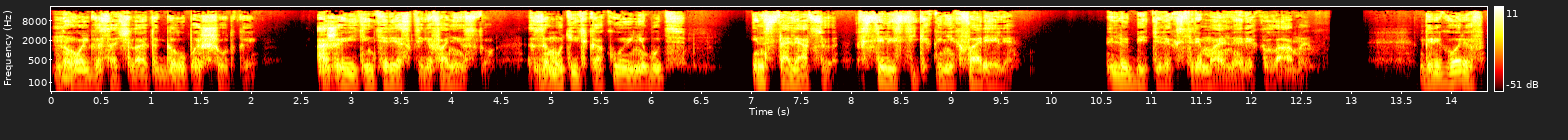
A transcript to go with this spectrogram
Но Ольга сочла это глупой шуткой. Оживить интерес к телефонисту, замутить какую-нибудь инсталляцию в стилистике книг Форели. Любитель экстремальной рекламы. Григорьев,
